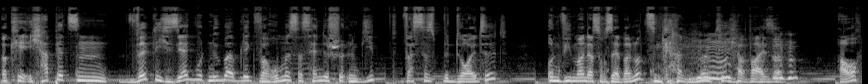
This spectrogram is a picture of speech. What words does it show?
Okay, ich habe jetzt einen wirklich sehr guten Überblick, warum es das Händeschütteln gibt, was das bedeutet und wie man das auch selber nutzen kann, möglicherweise auch.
